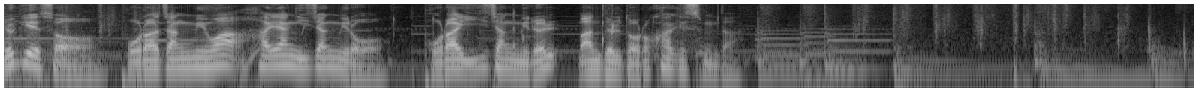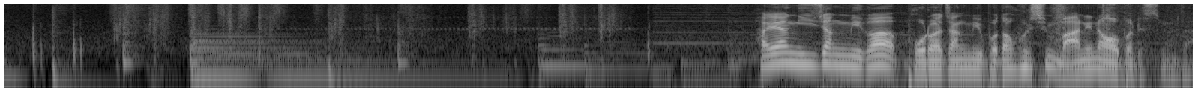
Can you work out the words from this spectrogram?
여기에서 보라 장미와 하양 이장미로 보라 이장미를 만들도록 하겠습니다. 하양 이장미가 보라 장미보다 훨씬 많이 나와버렸습니다.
